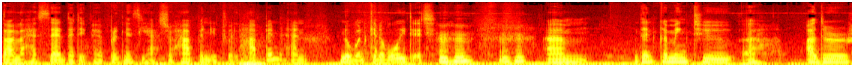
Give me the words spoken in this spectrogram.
Ta'ala has said that if a pregnancy has to happen, it will happen, and no one can avoid it. Mm-hmm, mm-hmm. Um, then coming to uh, other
